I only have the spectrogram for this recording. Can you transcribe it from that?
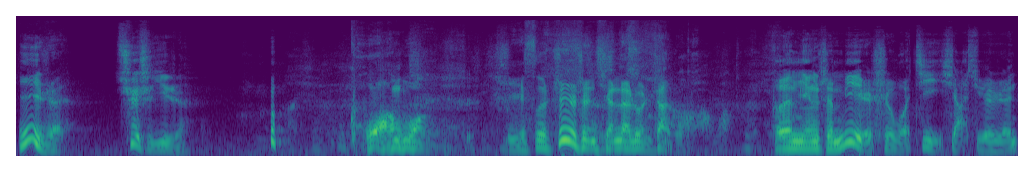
一人，确是一人。狂妄！李斯只身前来论战，分明是蔑视我稷下学人。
